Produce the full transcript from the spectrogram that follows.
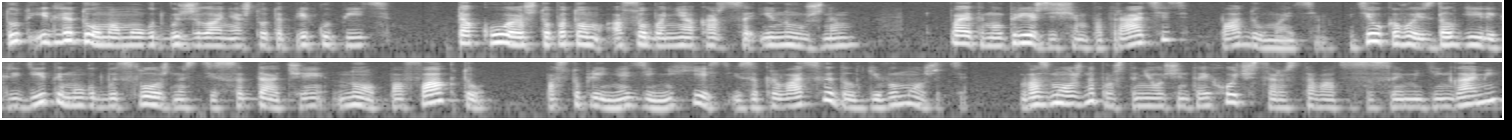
Тут и для дома могут быть желания что-то прикупить, такое, что потом особо не окажется и нужным. Поэтому прежде чем потратить, подумайте. Те, у кого есть долги или кредиты, могут быть сложности с отдачей, но по факту поступления денег есть, и закрывать свои долги вы можете. Возможно, просто не очень-то и хочется расставаться со своими деньгами,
